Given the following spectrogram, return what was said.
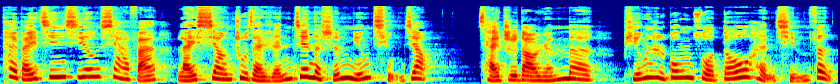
太白金星下凡来向住在人间的神明请教，才知道人们平日工作都很勤奋，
